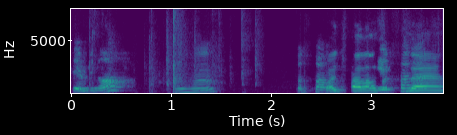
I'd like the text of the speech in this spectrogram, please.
Terminou? Uhum. Pode falar. Pode falar, Pode falar.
